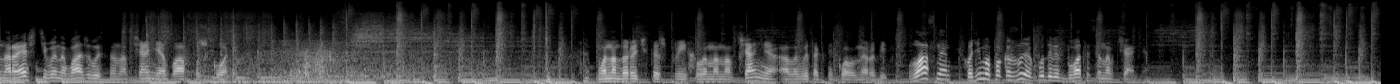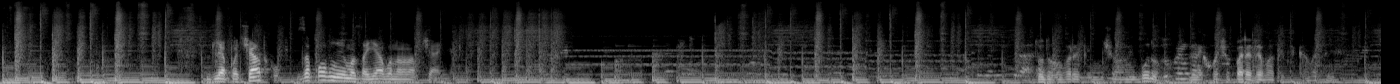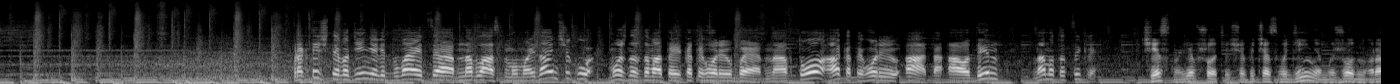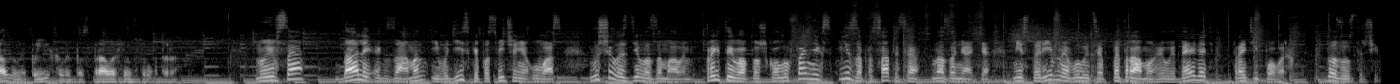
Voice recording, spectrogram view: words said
нарешті ви наважились на навчання в автошколі. Вона, до речі, теж приїхала на навчання, але ви так ніколи не робіть. Власне, ходімо покажу, як буде відбуватися навчання. Для початку заповнюємо заяву на навчання. Тут говорити нічого не буду, не хочу переривати цікаве Практичне водіння відбувається на власному майданчику. Можна здавати категорію Б на авто, а категорію А та А1 на мотоциклі. Чесно, я в шоці, що під час водіння ми жодного разу не поїхали по справах інструктора. Ну і все. Далі екзамен і водійське посвідчення у вас. Лишилось діло за малим. Прийти в автошколу Фенікс і записатися на заняття. Місто Рівне, вулиця Петра Могили, 9, третій поверх. До зустрічі!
